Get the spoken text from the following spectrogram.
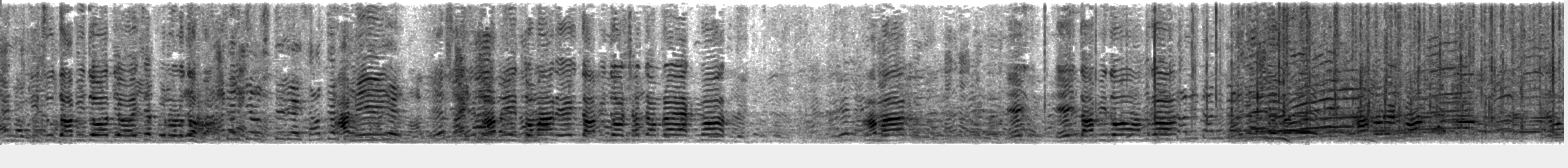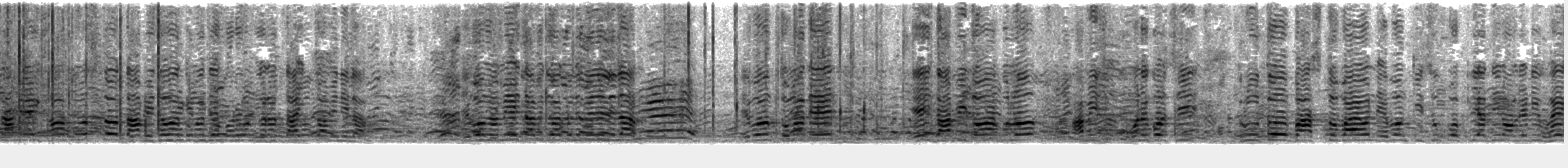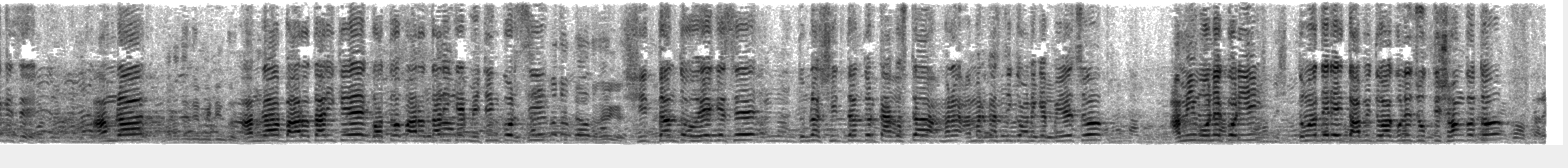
কাছে দাবি দেওয়া দেওয়া হয়েছে, পনেরো দফা। আমি আমি তোমার এই দাবি দেওয়ার সাথে আমরা একমত। আমার এই এই দাবি দেওয়া আমরা গ্রহণ এবং আমি এই সমস্ত দাবি দেওয়া তোমাদের পূরণ করার দায়িত্ব আমি নিলাম এবং আমি এই দাবি দেওয়াগুলো মেনে নিলাম। এবং তোমাদের এই দাবি দেওয়াগুলো আমি মনে করছি দ্রুত বাস্তবায়ন এবং কিছু প্রক্রিয়াধীন অলরেডি হয়ে গেছে। আমরা আমরা বারো তারিখে, গত বারো তারিখে মিটিং করছি। সিদ্ধান্ত হয়ে গেছে। তোমরা সিদ্ধান্তের কাগজটা আমার আমার কাছ থেকে অনেকে পেয়েছ। আমি মনে করি তোমাদের এই দাবি দেওয়াগুলি যুক্তিসঙ্গত।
